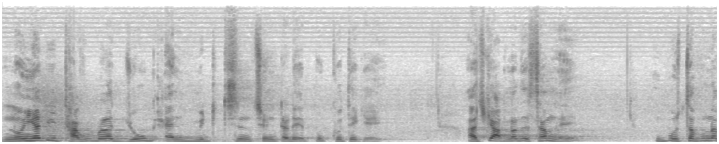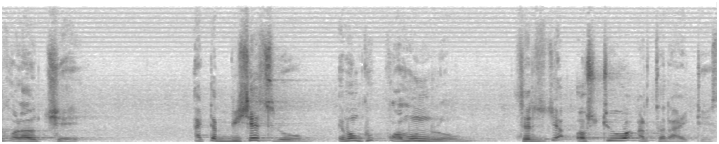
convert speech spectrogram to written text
নৈহাটি ঠাকুরপাড়া যোগ অ্যান্ড মেডিটেশন সেন্টারের পক্ষ থেকে আজকে আপনাদের সামনে উপস্থাপনা করা হচ্ছে, একটা বিশেষ রোগ এবং খুব কমন রোগ, সেটা হচ্ছে অস্টিও আর্থারাইটিস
